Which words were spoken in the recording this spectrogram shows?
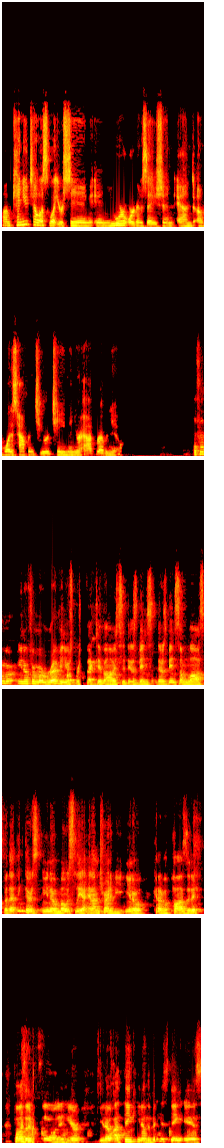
Um, can you tell us what you're seeing in your organization and um, what has happened to your team and your ad revenue? Well, from a, you know from a revenues perspective, obviously there's been there's been some loss, but I think there's you know mostly, and I'm trying to be you know kind of a positive positive on it here. You know, I think you know the biggest thing is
